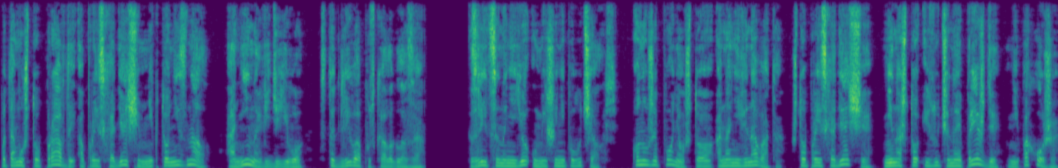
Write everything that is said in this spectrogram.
потому что правды о происходящем никто не знал, а Нина, видя его, стыдливо опускала глаза. Злиться на нее у Миши не получалось. Он уже понял, что она не виновата, что происходящее, ни на что изученное прежде, не похоже,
